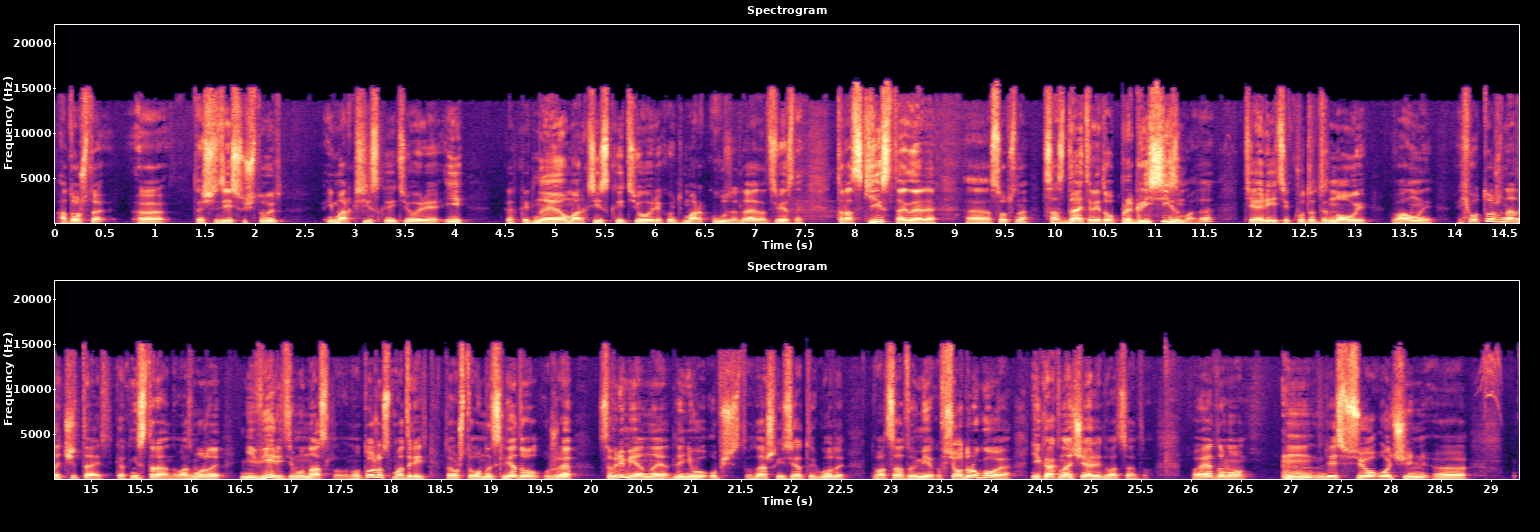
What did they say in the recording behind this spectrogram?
А то, что э, значит, здесь существует и марксистская теория, и как сказать, неомарксистская теория, какой-нибудь Маркуза, да, известный троцкист и так далее, э, собственно, создатель этого прогрессизма, да, теоретик вот этой новой волны, его тоже надо читать, как ни странно. Возможно, не верить ему на слово, но тоже смотреть, потому что он исследовал уже современное для него общество, да, 60-е годы 20 века. Все другое, не как в начале 20-го. Поэтому здесь все очень э,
